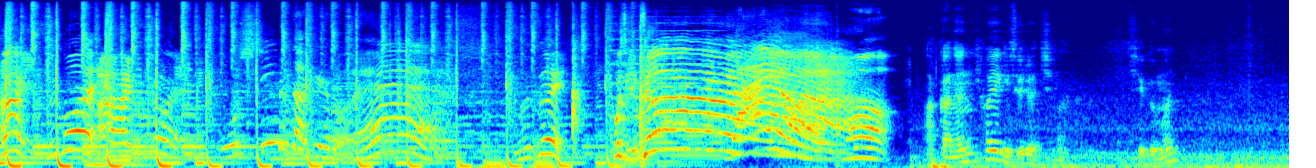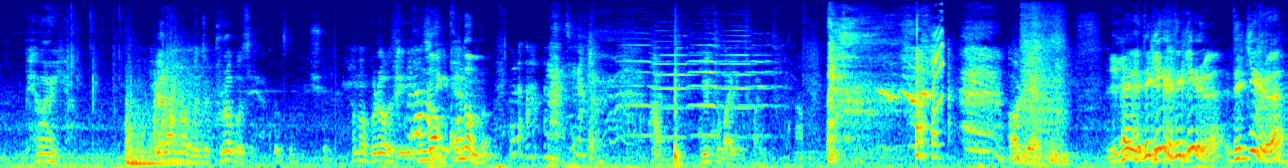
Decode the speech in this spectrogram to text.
아이, すごい。 아이, 스고이. 惜しいんだけどね。むずい。 보시겠 아까는 혀의 기술이었지만 지금은 폐활력 이걸 한번 먼저 불어보세요. 한번 불어보세요. 건담? 건담은? 아, 아, 아 유튜브 아, 유튜브 오케이. 이게 느끼를 느끼를 느끼를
